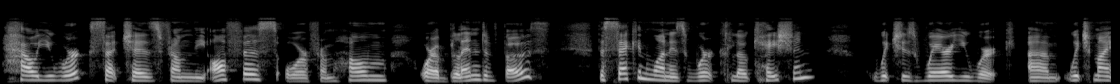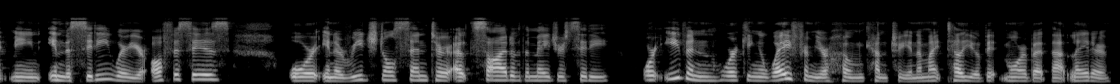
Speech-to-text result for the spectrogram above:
how you work, such as from the office or from home or a blend of both. The second one is work location, which is where you work, um, which might mean in the city where your office is, or in a regional center outside of the major city, or even working away from your home country. And I might tell you a bit more about that later.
